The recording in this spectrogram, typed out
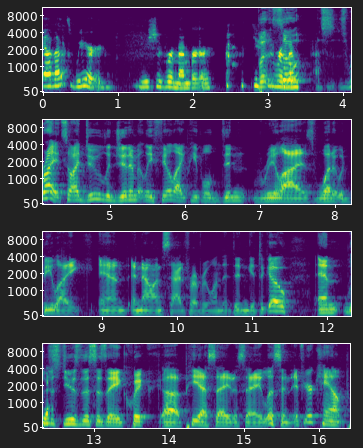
yeah, that's weird. You should remember. you but should remember so right, so I do legitimately feel like people didn't realize what it would be like, and and now I'm sad for everyone that didn't get to go. And we'll just use this as a quick uh, PSA to say, listen, if your camp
